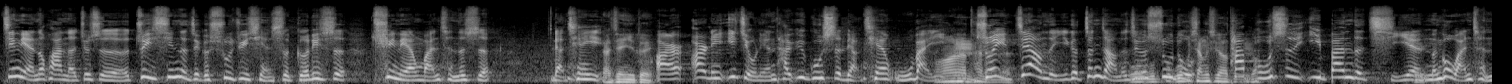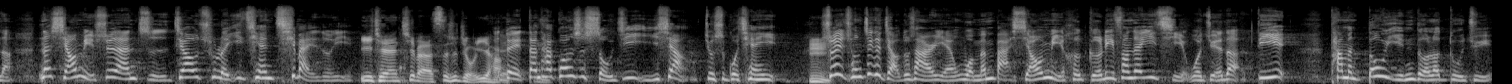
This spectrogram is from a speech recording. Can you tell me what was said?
今年的话呢，就是最新的这个数据显示，格力是去年完成的是两千亿，两千亿对。而二零一九年它预估是两千五百亿所以这样的一个增长的这个速度它不是一般的企业能够完成的。那小米虽然只交出了一千七百多亿，一千七百四十九亿哈。对，但它光是手机一项就是过千亿。嗯所以从这个角度上而言，我们把小米和格力放在一起，我觉得第一。他们都赢得了赌局，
